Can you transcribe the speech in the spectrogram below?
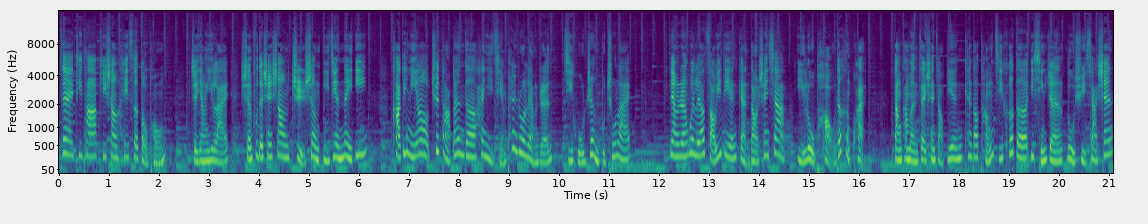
再替他披上黑色斗篷。这样一来，神父的身上只剩一件内衣，卡蒂尼奥却打扮得和以前判若两人，几乎认不出来。两人为了要早一点赶到山下，一路跑得很快。当他们在山脚边看到唐吉诃德一行人陆续下山，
